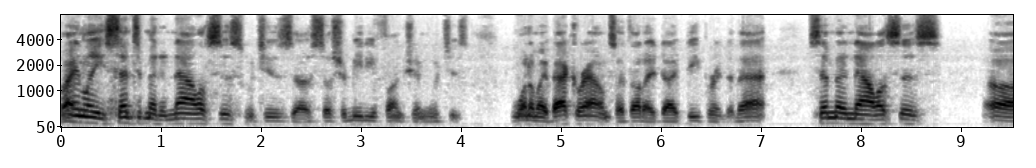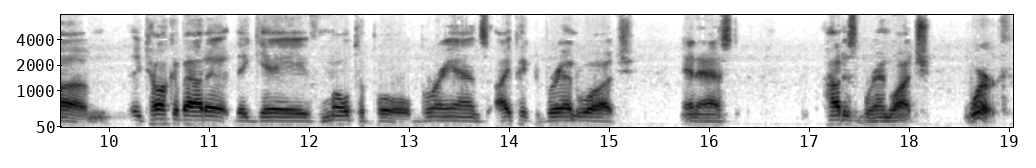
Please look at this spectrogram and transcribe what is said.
Finally, sentiment analysis, which is a social media function, which is one of my backgrounds. I thought I'd dive deeper into that. Sentiment analysis, um, they talk about it. They gave multiple brands. I picked Brandwatch and asked, how does Brandwatch work?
